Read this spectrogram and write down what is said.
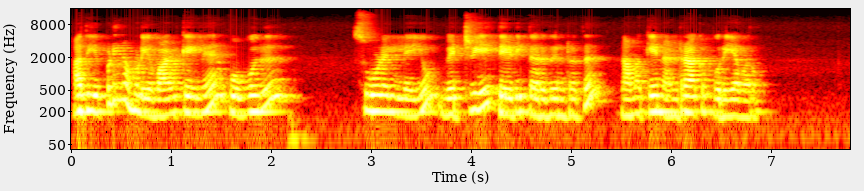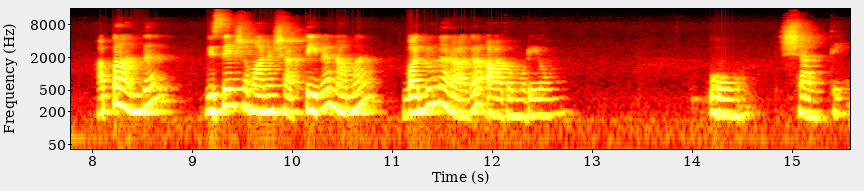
அது எப்படி நம்முடைய வாழ்க்கையில ஒவ்வொரு சூழலிலையும் வெற்றியை தேடி தருதுன்றது நமக்கே நன்றாக புரிய வரும். அப்போ அந்த விசேஷமான சக்தியில நாம வல்லுனராக ஆக முடியும். ஓம் சாந்தி.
